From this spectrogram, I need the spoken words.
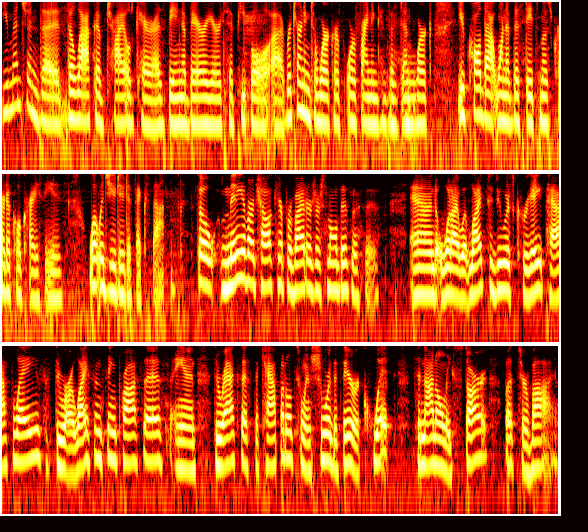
you mentioned the, the lack of childcare as being a barrier to people uh, returning to work or, or finding consistent mm -hmm. work. You've called that one of the state's most critical crises. What would you do to fix that? So many of our childcare providers are small businesses. And what I would like to do is create pathways through our licensing process and through access to capital to ensure that they're equipped to not only start but survive.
